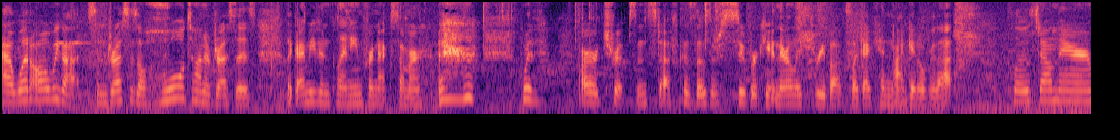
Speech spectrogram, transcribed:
at what all we got. Some dresses, a whole ton of dresses. Like I'm even planning for next summer with our trips and stuff because those are super cute and they're only three bucks. Like I cannot get over that. Clothes down there,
